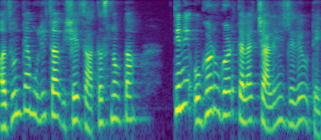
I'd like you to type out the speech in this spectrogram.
अजून त्या मुलीचा विषय जातच नव्हता. तिने उघड उघड त्याला चॅलेंज दिले होते.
